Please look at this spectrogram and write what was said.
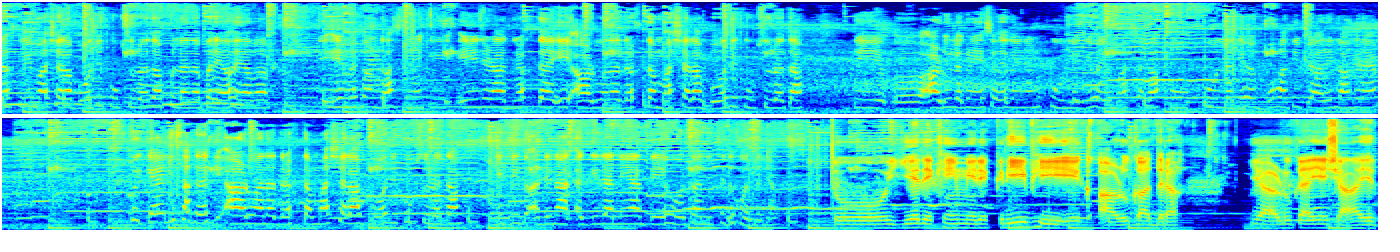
दरख्त भी माशाला बहुत ही खूबसूरत आ फुलों का भरया हुआ वा तो ये मैं थोड़ा दस दी हाँ कि, ये जोड़ा दरख्त है, ये आड़ूओं का दरख्त आ माशाला बहुत ही खूबसूरत आ तो आड़ू लगने इस वजह तो इन्होंने फूल लगे हुए माशाला फूल फूल लगे हुए बहुत ही प्यारे लग रहा है। कोई कह नहीं सकता कि आड़ूआ का दरख्त आ माशाला बहुत ही खूबसूरत है। इतनी तो अड्डे अगे जाने तो होर थानू इतने दिखाते हैं तो ये देखें, मेरे करीब ही एक आड़ू का दरख्त ये आड़ू का है, ये शायद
